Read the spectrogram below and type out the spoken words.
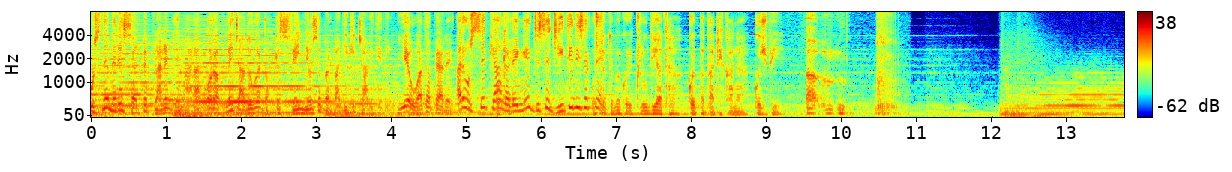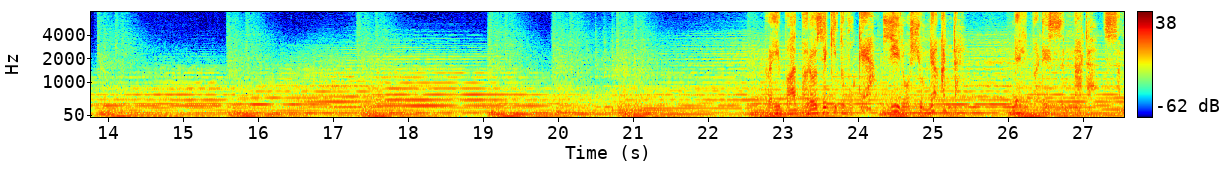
उसने मेरे सर पे प्लानिट दे मारा और अपने जादूगर डॉक्टर स्ट्रेंज ने उसे बर्बादी की चाबी दे दी। ये हुआ था प्यारे। अरे उससे क्या लड़ेंगे जिसे जीत ही नहीं सकते? उसने तुम्हें कोई क्लू दिया था? कोई पता ठिकाना? कुछ भी? रही बात भरोसे की तो वो क्या? ज़ीरो शून्य अंडा नील पटे सन्नाटा समझे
